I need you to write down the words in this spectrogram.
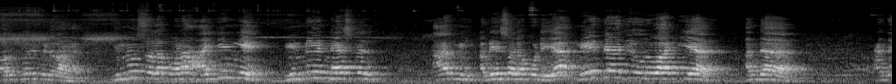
அவர் குறிப்பிடுவாங்க. இன்னும் சொல்ல போனா ஐஎன்ஏ இந்தியன் நேஷனல் ஆர்மி அப்படின்னு சொல்லக்கூடிய நேதாஜி உருவாக்கிய அந்த அந்த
